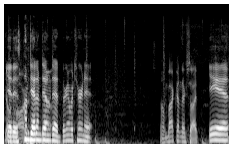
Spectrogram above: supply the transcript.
Yeah, it is. I'm dead. I'm dead. I'm dead. They're gonna return it. I'm back on their side. Yeah.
